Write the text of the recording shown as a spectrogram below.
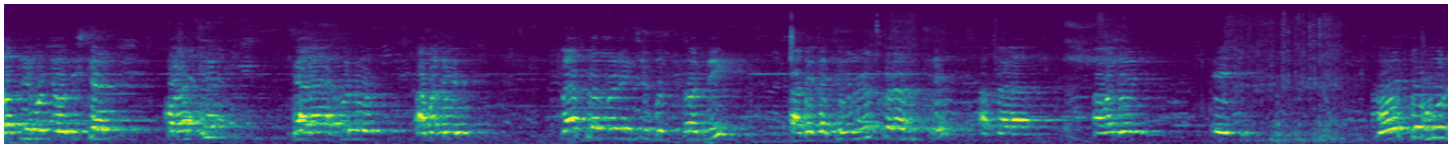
রথের মধ্যে অনুষ্ঠান করাচ্ছেন, যারা এখনও আমাদের ক্লাব প্রাঙ্গণে এসে উপস্থিত হননি তাদের কাছে অনুরোধ করা হচ্ছে, আপনারা আমাদের এই মহাপ্রভুর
